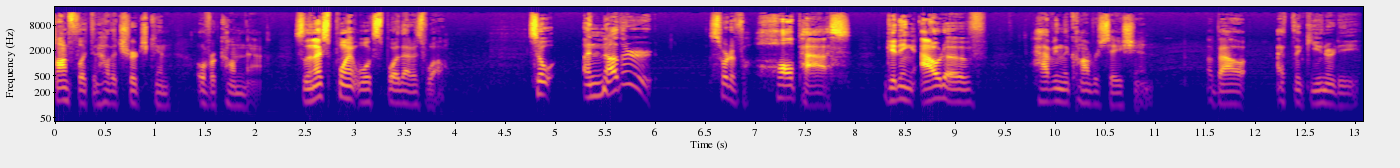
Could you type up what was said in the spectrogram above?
conflict and how the church can overcome that? So the next point, we'll explore that as well. So another sort of hall pass getting out of having the conversation about ethnic unity,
